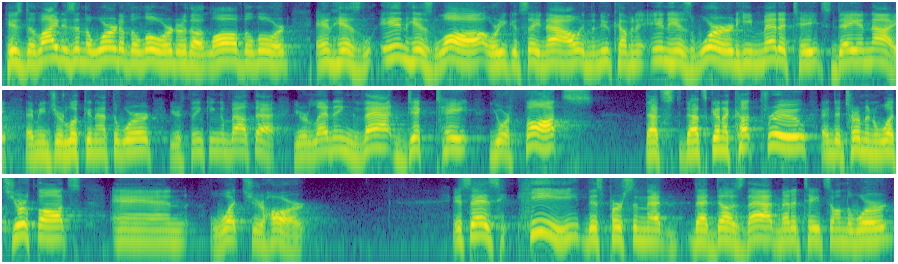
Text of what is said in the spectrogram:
His delight is in the word of the Lord or the law of the Lord, and his, in his law, or you could say now in the new covenant, in his word, he meditates day and night. That means you're looking at the word, you're thinking about that, you're letting that dictate your thoughts that's, that's going to cut through and determine what's your thoughts and what's your heart. It says, He, this person that, that does that, meditates on the Word,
